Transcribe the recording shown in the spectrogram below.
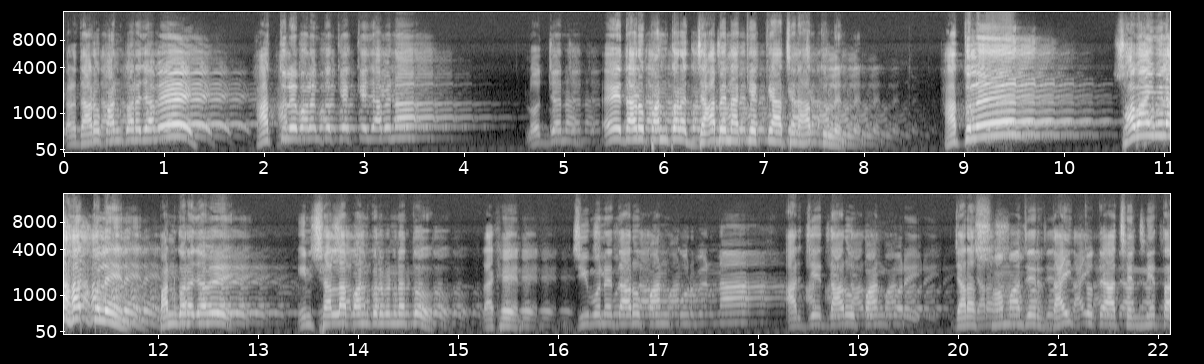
তাহলে দারু পান করা যাবে? হাত তুলে বলেন তো কে কে যাবে না? লজ্জা না? এই দারু পান করা যাবে না কে কে আছেন? হাত তুলেন। হাত তুলেন। সবাই মিলে হাত তুলেন। পান করা যাবে? ইনশাল্লাহ পান করবেন না তো? রাখেন। জীবনে দারু পান করবেন না। আর যে দারু পান করে, যারা সমাজের দায়িত্বতে আছেন, নেতা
